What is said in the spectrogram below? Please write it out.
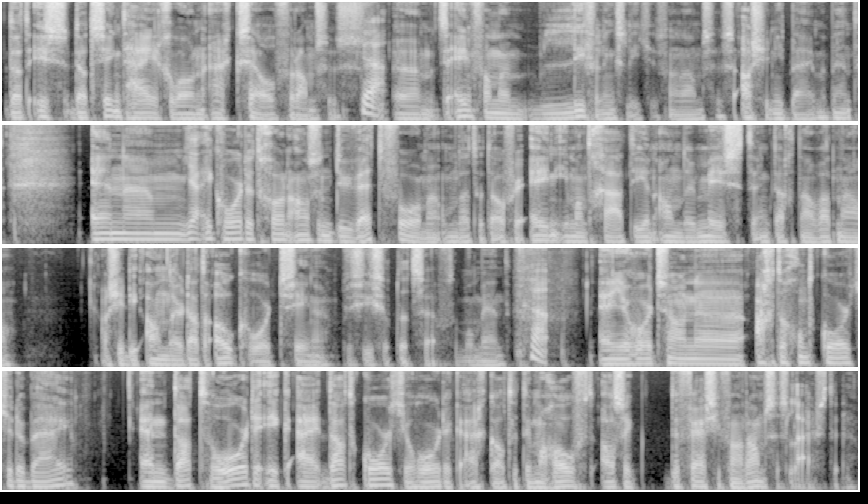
dat, is, dat zingt hij gewoon eigenlijk zelf, Ramses. Ja. Ehm, het is een van mijn lievelingsliedjes van Ramses, als je niet bij me bent. En ja, ik hoorde het gewoon als een duet voor me, omdat het over één iemand gaat die een ander mist. En ik dacht, nou wat nou, als je die ander dat ook hoort zingen, precies op datzelfde moment. Ja. En je hoort zo'n eh, achtergrondkoortje erbij. En dat hoorde ik, dat koortje hoorde ik eigenlijk altijd in mijn hoofd als ik de versie van Ramses luisterde.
